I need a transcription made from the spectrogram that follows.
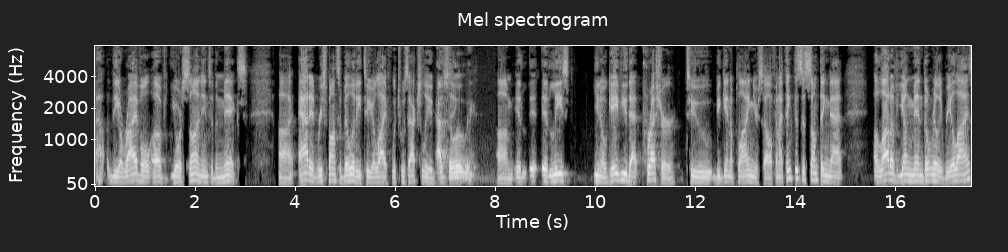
how the arrival of your son into the mix uh, added responsibility to your life, which was actually a good absolutely. Thing. Um, it, it at least you know gave you that pressure to begin applying yourself, and I think this is something that a lot of young men don't really realize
